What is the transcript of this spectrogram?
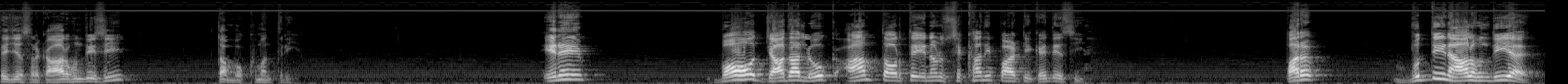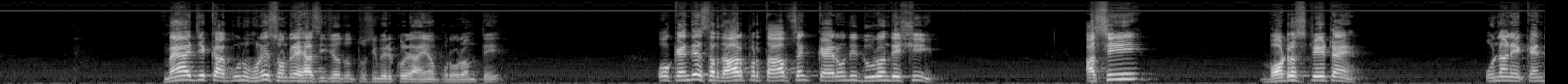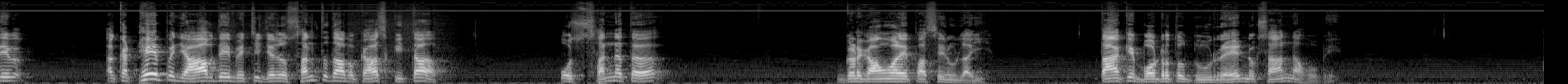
ਤੇ ਜੇ ਸਰਕਾਰ ਹੁੰਦੀ ਸੀ, ਤਾਂ ਮੁੱਖ ਮੰਤਰੀ। ਇਹਨੇ ਬਹੁਤ ਜ਼ਿਆਦਾ ਲੋਕ ਆਮ ਤੌਰ ਤੇ ਇਹਨਾਂ ਨੂੰ ਸਿੱਖਾਂ ਦੀ ਪਾਰਟੀ ਕਹਿੰਦੇ ਸੀ। ਪਰ ਬੁੱਧੀ ਨਾਲ ਹੁੰਦੀ ਹੈ। ਮੈਂ ਅੱਜ ਇੱਕ ਆਗੂ ਨੂੰ ਹੁਣੇ ਸੁਣ ਰਿਹਾ ਸੀ ਜਦੋਂ ਤੁਸੀਂ ਮੇਰੇ ਕੋਲ ਆਏ ਹੋ ਪ੍ਰੋਗਰਾਮ ਤੇ। ਉਹ ਕਹਿੰਦੇ, ਸਰਦਾਰ ਪ੍ਰਤਾਪ ਸਿੰਘ ਕੈਰੋਂ ਦੀ ਦੂਰਅੰਦੇਸ਼ੀ ਅਸੀਂ ਬਾਰਡਰ ਸਟੇਟ ਹੈ। ਉਹਨਾਂ ਨੇ ਕਹਿੰਦੇ, ਇਕੱਠੇ ਪੰਜਾਬ ਦੇ ਵਿੱਚ ਜਦੋਂ ਸਨਅਤ ਦਾ ਵਿਕਾਸ ਕੀਤਾ, ਉਹ ਸਨਅਤ ਗੜਗਾਉਂ ਵਾਲੇ ਪਾਸੇ ਨੂੰ ਲਾਈ। ਤਾਂ ਕਿ ਬਾਰਡਰ ਤੋਂ ਦੂਰ ਰਹੇ, ਨੁਕਸਾਨ ਨਾ ਹੋਵੇ।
